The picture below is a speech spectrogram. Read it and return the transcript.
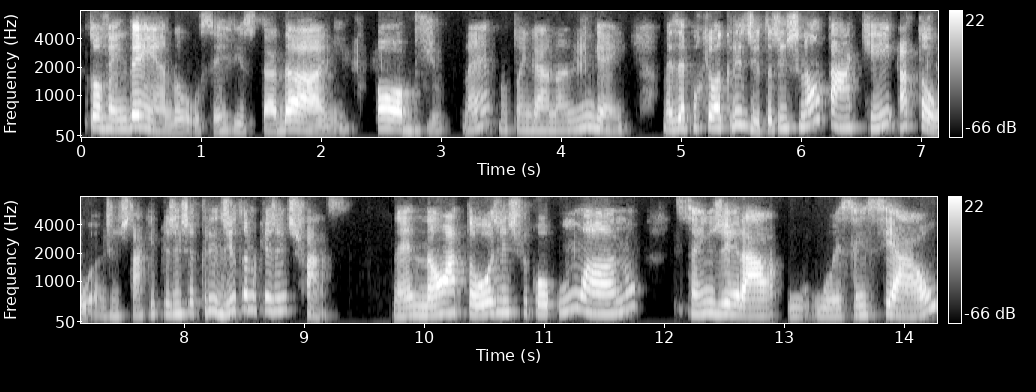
Estou vendendo o serviço da Dani? Óbvio, né? Não estou enganando ninguém. Mas é porque eu acredito. A gente não está aqui à toa. A gente está aqui porque a gente acredita no que a gente faz. Né? Não à toa a gente ficou um ano sem gerar o, o essencial,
